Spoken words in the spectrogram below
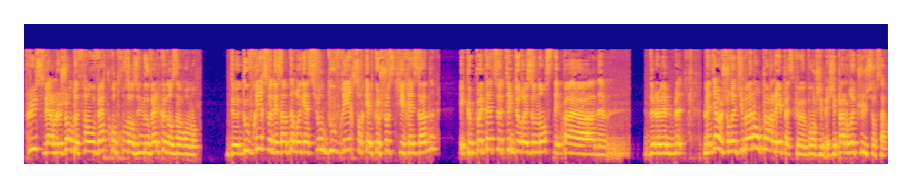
plus vers le genre de fin ouverte qu'on trouve dans une nouvelle que dans un roman. de d'ouvrir sur des interrogations, d'ouvrir sur quelque chose qui résonne, et que peut-être ce type de résonance n'est pas de, de la même manière. J'aurais du mal à en parler parce que bon, j'ai pas le recul sur ça.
